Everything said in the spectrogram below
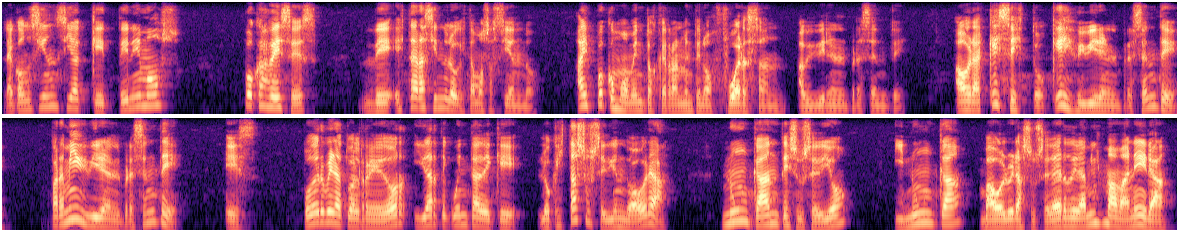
La conciencia que tenemos pocas veces de estar haciendo lo que estamos haciendo. Hay pocos momentos que realmente nos fuerzan a vivir en el presente. Ahora, ¿qué es esto? ¿Qué es vivir en el presente? Para mí vivir en el presente es poder ver a tu alrededor y darte cuenta de que lo que está sucediendo ahora nunca antes sucedió y nunca va a volver a suceder de la misma manera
